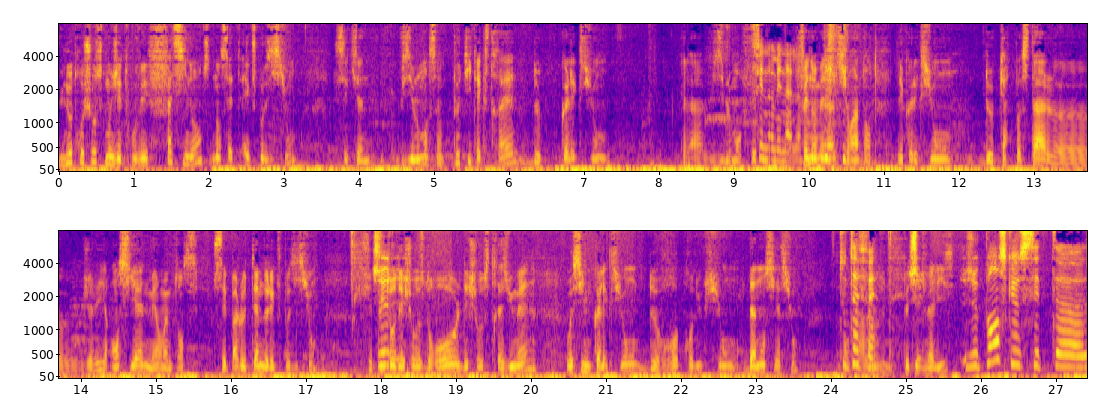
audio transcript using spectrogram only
Une autre chose que moi j'ai trouvé fascinante dans cette exposition, c'est qu'il y a visiblement c'est un petit extrait de collection qu'elle a visiblement fait phénoménal, phénoménal sur un temps. Des collections de cartes postales, euh, j'allais dire anciennes, mais en même temps c'est pas le thème de l'exposition. C'est plutôt Je... des choses drôles, des choses très humaines. Aussi une collection de reproductions d'annonciations tout à fait. Dans une petite je, valise. Je pense que c'est euh,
